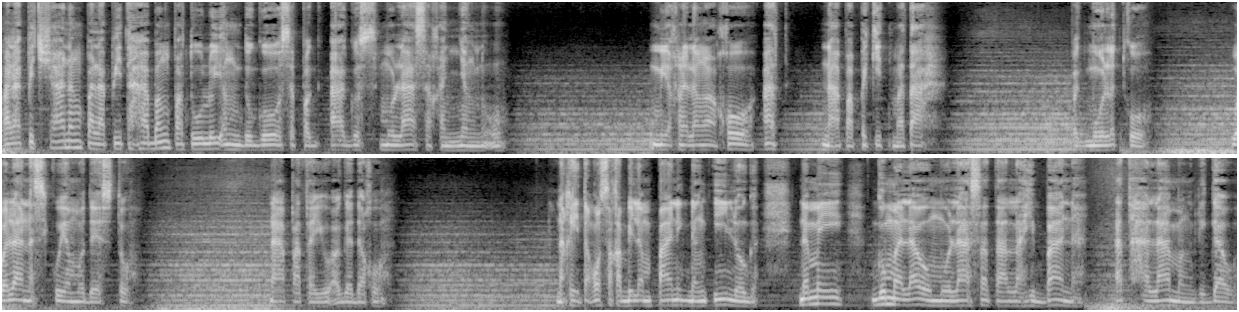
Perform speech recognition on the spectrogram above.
Palapit siya ng palapit habang patuloy ang dugo sa pag-agos mula sa kanyang noo. Umiyak na lang ako at napapikit mata. Pagmulat ko, wala na si Kuya Modesto. Napatayo agad ako. Nakita ko sa kabilang panig ng ilog na may gumalaw mula sa talahiban at halamang ligaw.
